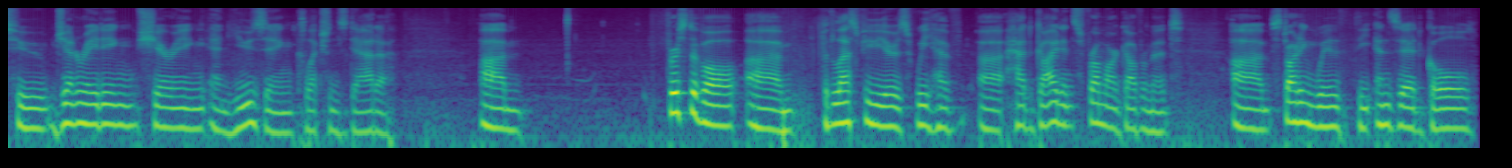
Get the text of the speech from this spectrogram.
to generating, sharing, and using collections data? Um, first of all, um, for the last few years, we have uh, had guidance from our government, uh, starting with the NZ goal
